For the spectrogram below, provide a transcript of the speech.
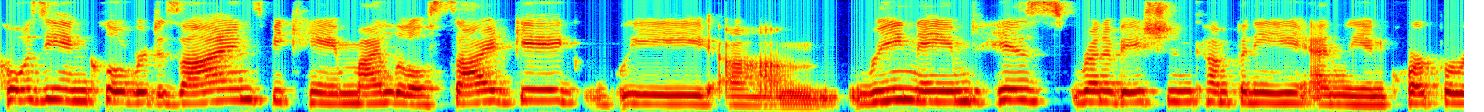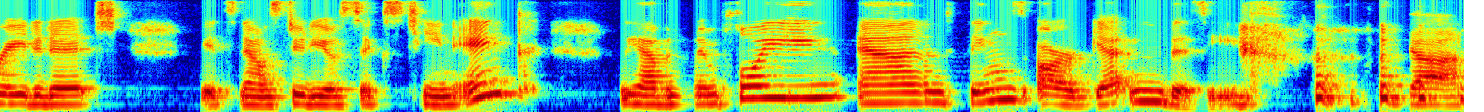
cozy and clover designs became my little side gig we um, renamed his renovation company and we incorporated it it's now studio 16 inc we have an employee and things are getting busy. yeah,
